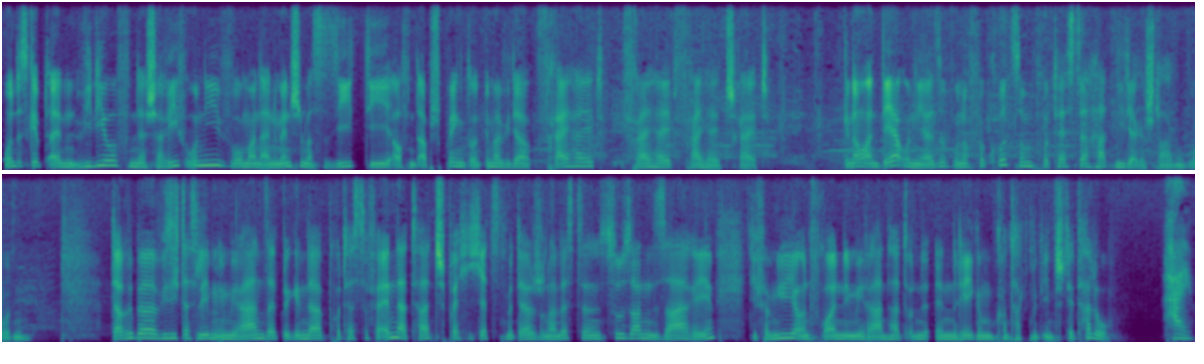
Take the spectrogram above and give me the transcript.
Und es gibt ein Video von der Sharif-Uni, wo man eine Menschenmasse sieht, die auf und ab springt und immer wieder Freiheit, Freiheit, Freiheit schreit. Genau an der Uni also, wo noch vor kurzem Proteste hart niedergeschlagen wurden. Darüber, wie sich das Leben im Iran seit Beginn der Proteste verändert hat, spreche ich jetzt mit der Journalistin Susan Sare, die Familie und Freunde im Iran hat und in regem Kontakt mit ihnen steht. Hallo. Hi.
